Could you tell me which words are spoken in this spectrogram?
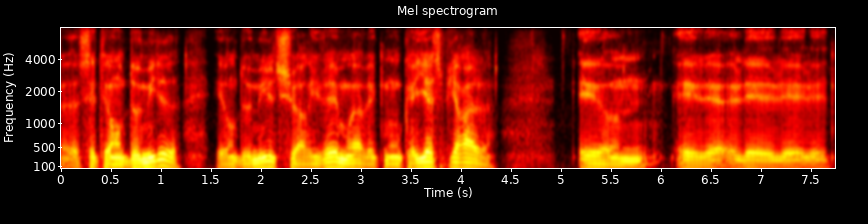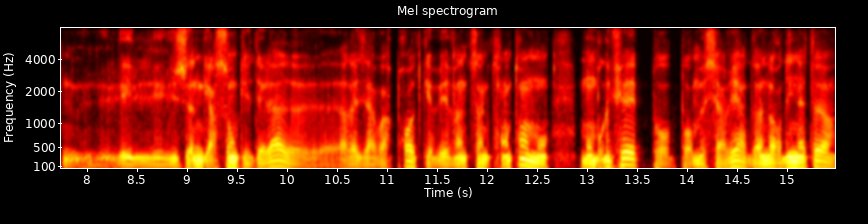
euh, c'était en 2000 et en 2000 je suis arrivé moi avec mon cahier à spirale et, euh, et les, les, les, les, jeunes garçons qui étaient là euh, à Réservoir Prod, qui avaient 25-30 ans, m'ont briefé pour, pour me servir d'un ordinateur.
